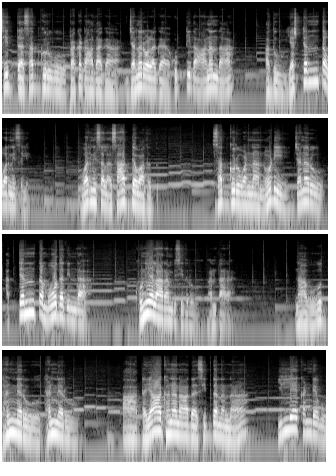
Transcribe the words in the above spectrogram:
ಸಿದ್ಧ ಸದ್ಗುರುವು ಪ್ರಕಟ ಆದಾಗ ಜನರೊಳಗ ಹುಟ್ಟಿದ ಆನಂದ ಅದು ಎಷ್ಟೆಂತ ವರ್ಣಿಸಲಿ. ವರ್ಣಿಸಲ ಸಾಧ್ಯವಾದದ್ದು. ಸದ್ಗುರುವನ್ನ ನೋಡಿ ಜನರು ಅತ್ಯಂತ ಮೋದದಿಂದ ಕುಣಿಯಲಾರಂಭಿಸಿದರು ಅಂತಾರ. ನಾವು ಧನ್ಯರು ಧನ್ಯರು. ಆ ದಯಾಘನನಾದ ಸಿದ್ಧನನ್ನ ಇಲ್ಲೇ ಕಂಡೆವು.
